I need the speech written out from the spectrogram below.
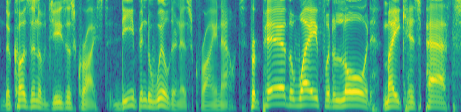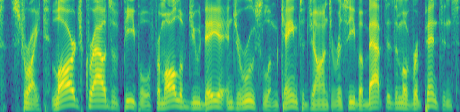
the cousin of Jesus Christ, deep in the wilderness crying out, Prepare the way for the Lord, make his paths straight. Large crowds of people from all of Judea and Jerusalem came to John to receive a baptism of repentance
